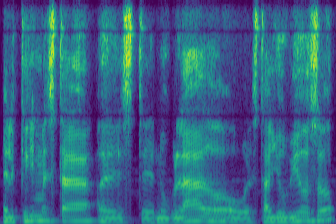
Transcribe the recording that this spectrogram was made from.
el clima está este, nublado o está lluvioso.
